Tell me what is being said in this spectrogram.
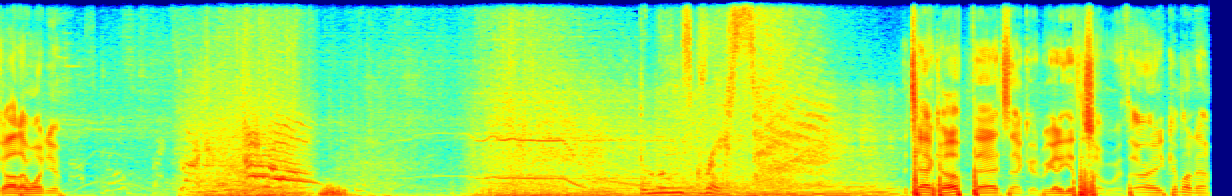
God, I want you. The moon's grace. Attack up. That's not good. We got to get this over with. All right, come on now.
